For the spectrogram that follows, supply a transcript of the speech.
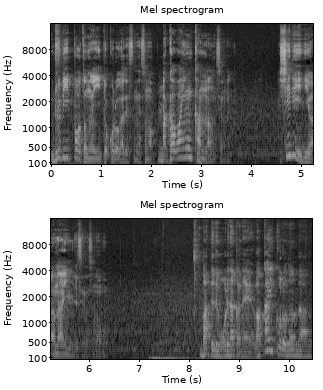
ルビーポートのいいところがですねそのうん。赤ワイン感なんですよね、シェリーにはないんですよねその。待ってでも俺なんかね若い頃飲んだあの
